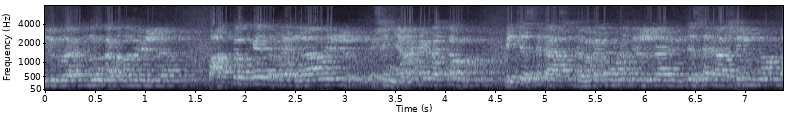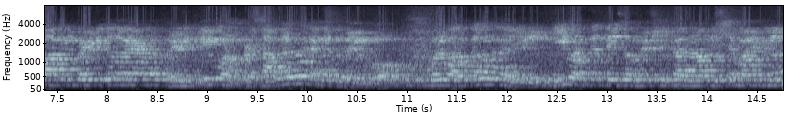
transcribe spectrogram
നമ്മുടെ സംഘടന ഇതിൽ വേറൊന്നും കടന്നു വരില്ല ബാക്കിയൊക്കെ നമ്മളെല്ലാവരിലും പക്ഷെ ഞാനടക്കം വ്യത്യസ്ത രാശി നമ്മുടെ കൂട്ടത്തിൽ എല്ലാവരും വ്യത്യസ്ത രാശിയിൽ ഭാവിയിൽ പ്രകടിക്കുന്നവരാണ് പ്രകടിക്കുകയുമാണ് പക്ഷെ അവരുടെ രംഗത്ത് വരുമ്പോൾ ഒരു വർഗം എന്ന നിലയിൽ ഈ വർഗത്തെ സംരക്ഷിക്കാൻ ആവശ്യമായിട്ടുള്ള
